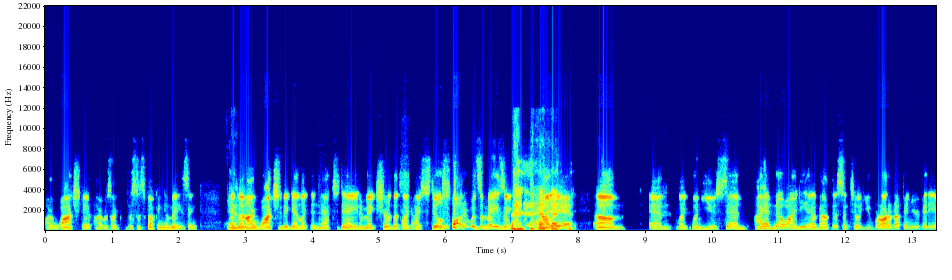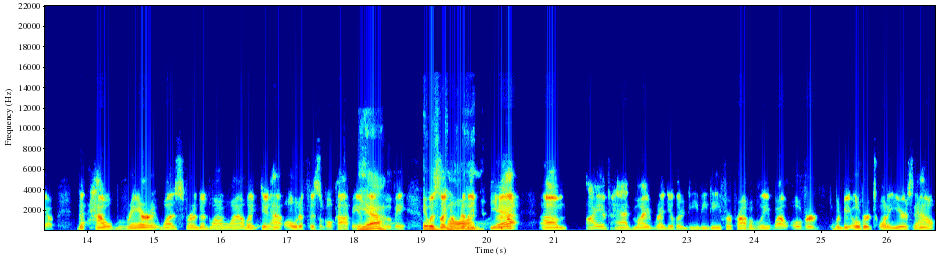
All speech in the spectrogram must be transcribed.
I watched it. I was like, this is fucking amazing. And Yeah. then I watched it again like the next day to make sure that like I still thought it was amazing, and I did. Um, and like when you said, I had no idea about this until you brought it up in your video. That how rare it was for a good long while, like to have, own a physical copy of Yeah. that movie It was, like gone. a really yeah. Um, I have had my regular DVD for probably well over would be over twenty years now,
